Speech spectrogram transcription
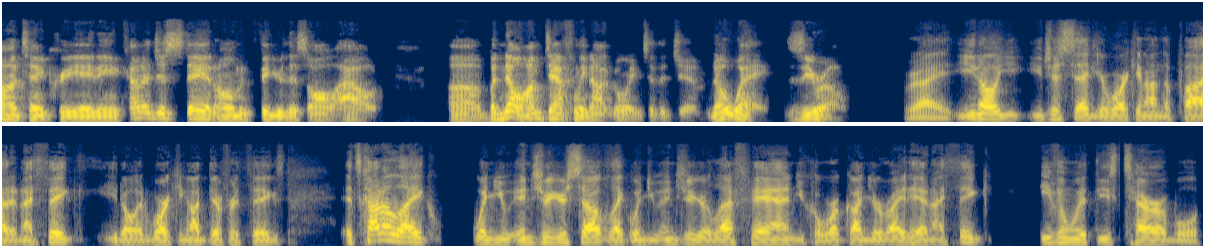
content creating, and kind of just stay at home and figure this all out. Uh, but no, I'm definitely not going to the gym. No way. Zero. Right. You know, you, you just said you're working on the pod, and I think, you know, and working on different things. It's kind of like when you injure yourself, like when you injure your left hand, you can work on your right hand. I think even with these terrible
